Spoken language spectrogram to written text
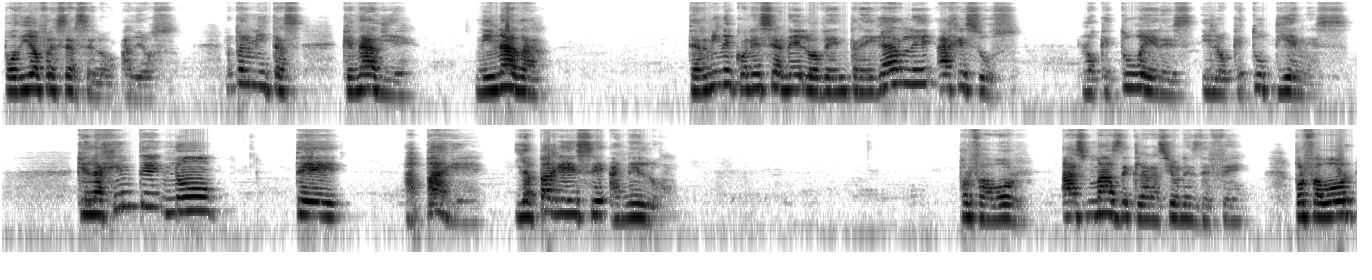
podía ofrecérselo a Dios. No permitas que nadie ni nada termine con ese anhelo de entregarle a Jesús lo que tú eres y lo que tú tienes. Que la gente no te apague y apague ese anhelo. Por favor, haz más declaraciones de fe. Por favor,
